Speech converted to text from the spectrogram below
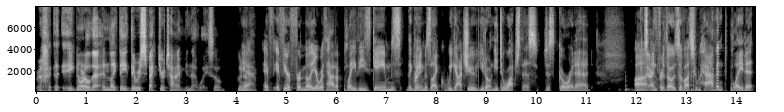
ignore all that and like they they respect your time in that way. So yeah. If if you're familiar with how to play these games, the right. game is like, we got you. You don't need to watch this. Just go right ahead. Uh, exactly. And for those of us who haven't played it,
